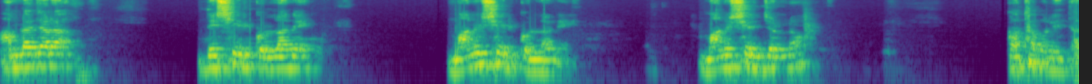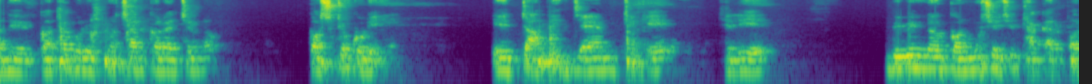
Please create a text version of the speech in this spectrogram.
আমরা যারা দেশের কল্যাণে, মানুষের কল্যাণে, মানুষের জন্য কথা বলি, তাদের কথাগুলো প্রচার করার জন্য। কষ্ট করে এই ট্রাফিক জ্যাম থেকে ঠেলিয়ে বিভিন্ন কর্মসূচি থাকার পর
